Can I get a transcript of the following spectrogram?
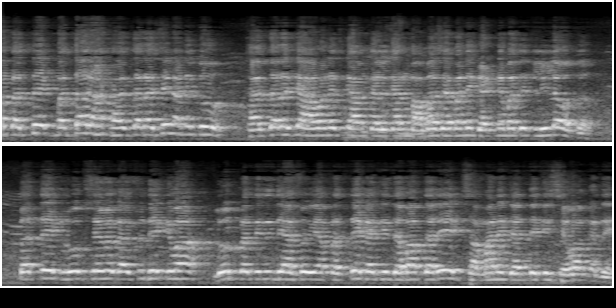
प्रत्येक मतदार हा खासदार असेल आणि तो खासदाराच्या आव्हानात काम करेल कारण बाबासाहेबांनी घटनेमध्ये लिहिलं होतं प्रत्येक लोकसेवक असू दे किंवा लोकप्रतिनिधी असो या प्रत्येकाची जबाबदारी सामान्य जनतेची सेवा करणे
